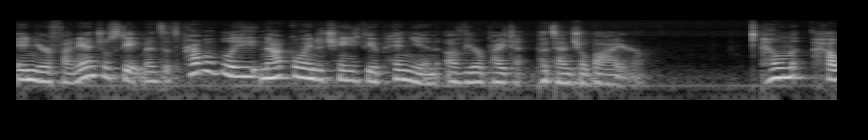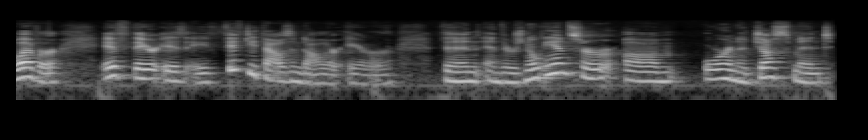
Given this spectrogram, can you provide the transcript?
in your financial statements, it's probably not going to change the opinion of your potential buyer. However, if there is a $50,000 error, then and there's no answer um, or an adjustment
